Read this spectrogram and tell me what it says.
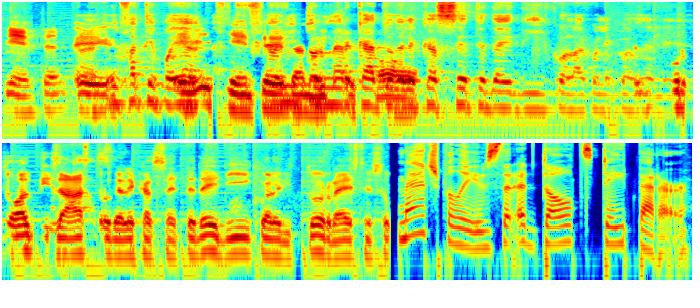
Niente. E, Infatti poi è finito il mercato delle cassette da edicola, quelle cose lì. Purtroppo al disastro delle cassette da edicola e di tutto il resto. Insomma. Match believes that adults date better.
